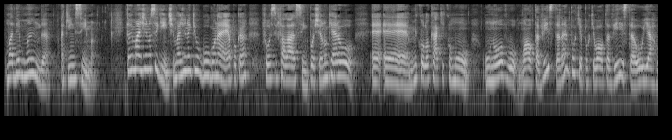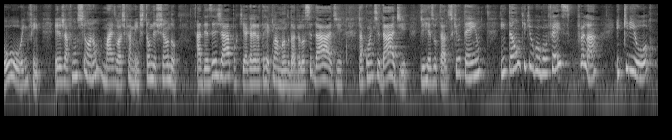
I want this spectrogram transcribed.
uma demanda aqui em cima. Então imagina o seguinte, imagina que o Google na época fosse falar assim, poxa, eu não quero é, é, me colocar aqui como um novo, um Alta Vista, né? Por quê? Porque o Alta Vista, o Yahoo, enfim, eles já funcionam, mas logicamente estão deixando a desejar, porque a galera está reclamando da velocidade, da quantidade de resultados que eu tenho. Então, o que, que o Google fez? Foi lá e criou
